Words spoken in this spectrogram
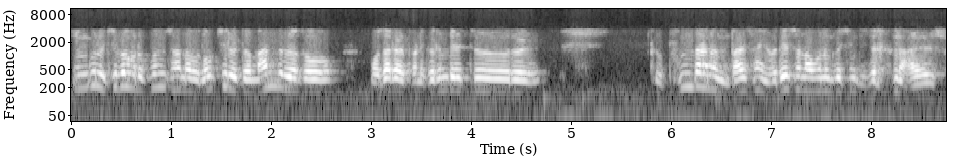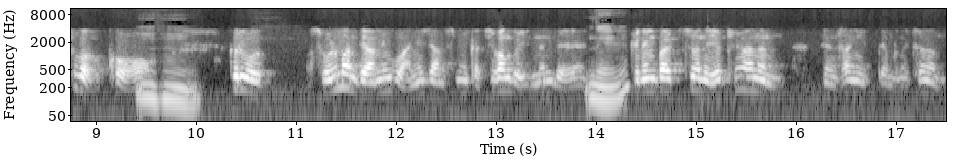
인구를 지방으로 분산하고 녹지를 더 만들어도 모자랄 판에 그린벨트를 그 푼다는 발상이 어디서 나오는 것인지 저는 알 수가 없고 음흠. 그리고 서울만 대한민국 아니지 않습니까? 지방도 있는데 네. 균형 발전에 역행하는 현상이기 때문에 저는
